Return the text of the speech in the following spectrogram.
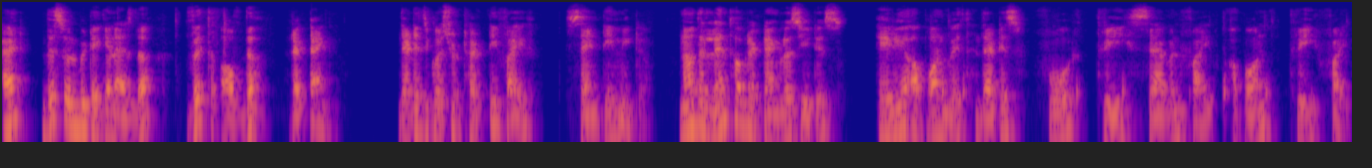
and this will be taken as the width of the rectangle that is equals to 35 centimeter. Now the length of rectangular sheet is area upon width that is 4375 upon 35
